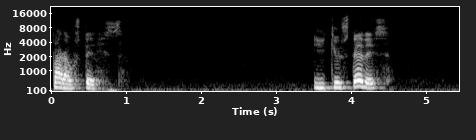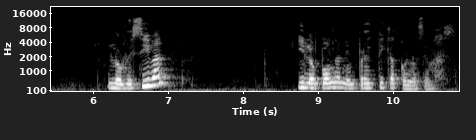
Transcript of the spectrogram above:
para ustedes. Y que ustedes lo reciban y lo pongan en práctica con los demás.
